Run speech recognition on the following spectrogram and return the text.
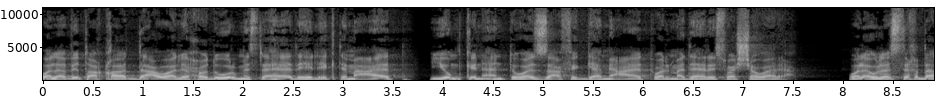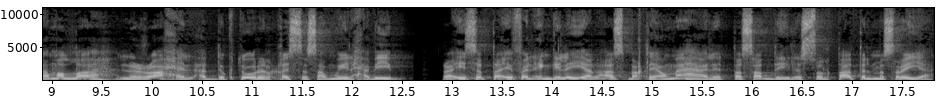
ولا بطاقات دعوة لحضور مثل هذه الاجتماعات يمكن أن توزع في الجامعات والمدارس والشوارع. ولولا استخدام الله للراحل الدكتور القس صمويل حبيب رئيس الطائفة الإنجيلية الأسبق يومها للتصدي للسلطات المصرية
